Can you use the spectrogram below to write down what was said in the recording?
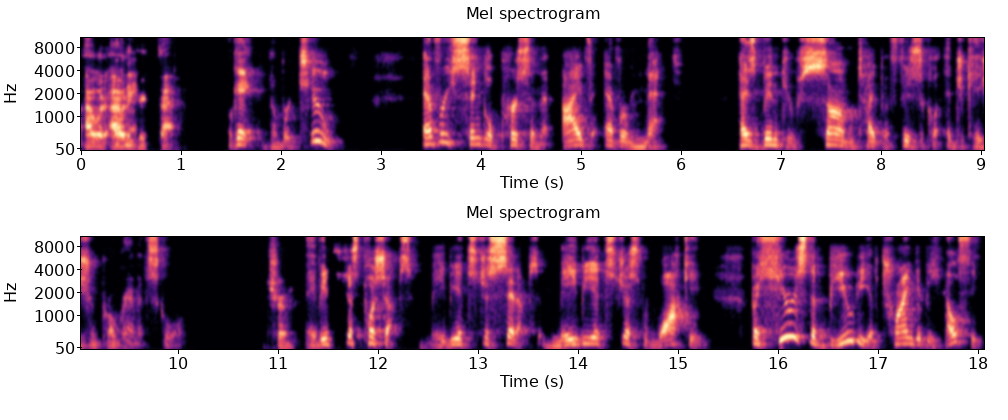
I would I would agree with that. Okay, number 2. Every single person that I've ever met has been through some type of physical education program at school. True. Maybe it's just push-ups, maybe it's just sit-ups, maybe it's just walking. But here's the beauty of trying to be healthy.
